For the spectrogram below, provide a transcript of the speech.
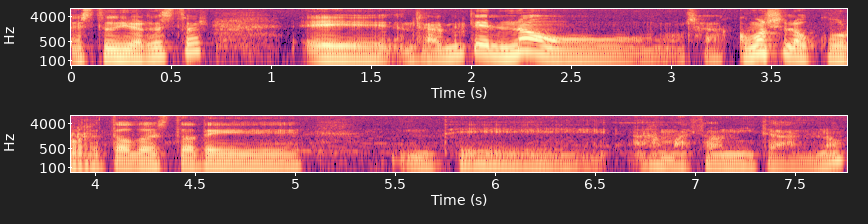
estudios de estos. Eh, realmente él no, o sea, ¿cómo se le ocurre todo esto de, Amazon y tal, no?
